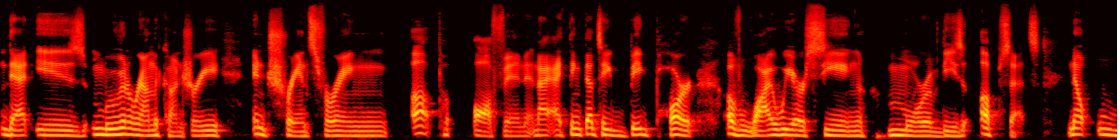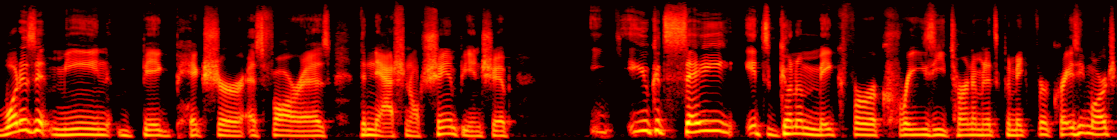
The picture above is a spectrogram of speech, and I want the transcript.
that is moving around the country and transferring up often. And I, I, think that's a big part of why we are seeing more of these upsets. Now, what does it mean, big picture, as far as the national championship? You could say it's gonna make for a crazy tournament. It's gonna make for a crazy March.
